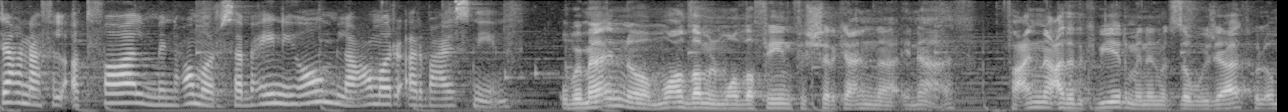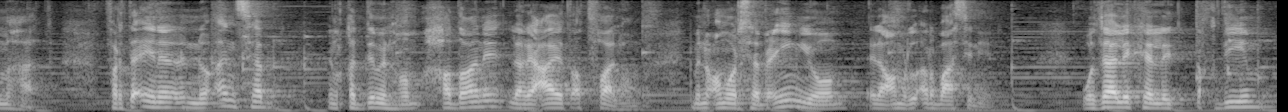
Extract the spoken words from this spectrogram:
تعنف الأطفال من عمر 70 يوم لعمر أربع سنين. وبما أنه معظم الموظفين في الشركة عندنا إناث فعندنا عدد كبير من المتزوجات والأمهات. فارتقينا أنه أنسب نقدم لهم حضانة لرعاية أطفالهم من عمر 70 يوم إلى عمر الأربع سنين. وذلك لتقديم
